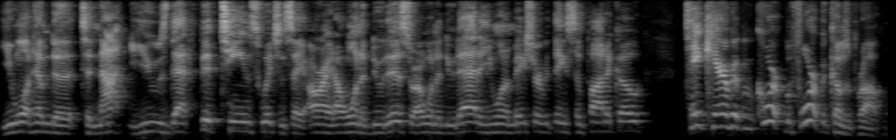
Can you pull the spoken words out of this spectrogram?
you want him to, to not use that 15 switch and say, all right, I want to do this or I want to do that. And you want to make sure everything's simpatico. Take care of it before, before it becomes a problem.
